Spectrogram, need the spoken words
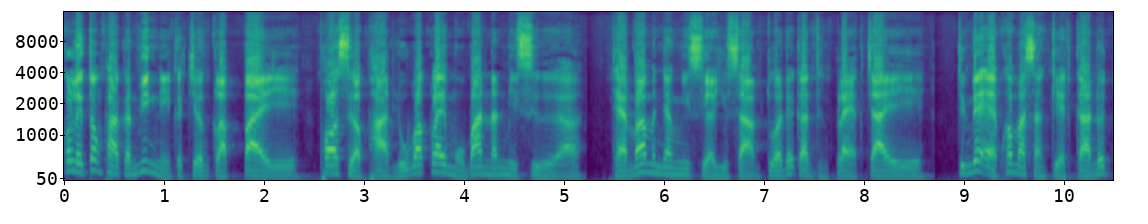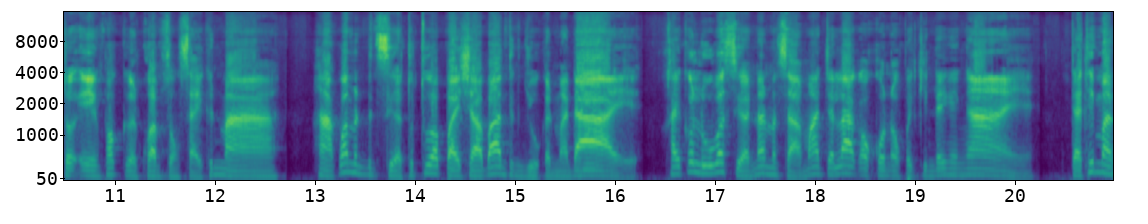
ก็เลยต้องพากันวิ่งหนีกระเจิงกลับไป พอเสือผาดรู้ว่าใกล้หมู่บ้านนั้นมีเสือ แถมว่ามันยังมีเสืออยู่สามตัวด้วยกันถึงแปลกใจ จึงได้แอบเข้ามาสังเกตการณ์ด้วยตัวเองเพราะเกิดความสงสัยขึ้นมา หากว่ามันเป็นเสือทั่วๆไปชาวบ้านถึงอยู่กันมาได้ ใครก็รู้ว่าเสือนั่นมันสามารถจะลากเอาคนออกไปกินได้ง่าย ๆ แต่ที่มัน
